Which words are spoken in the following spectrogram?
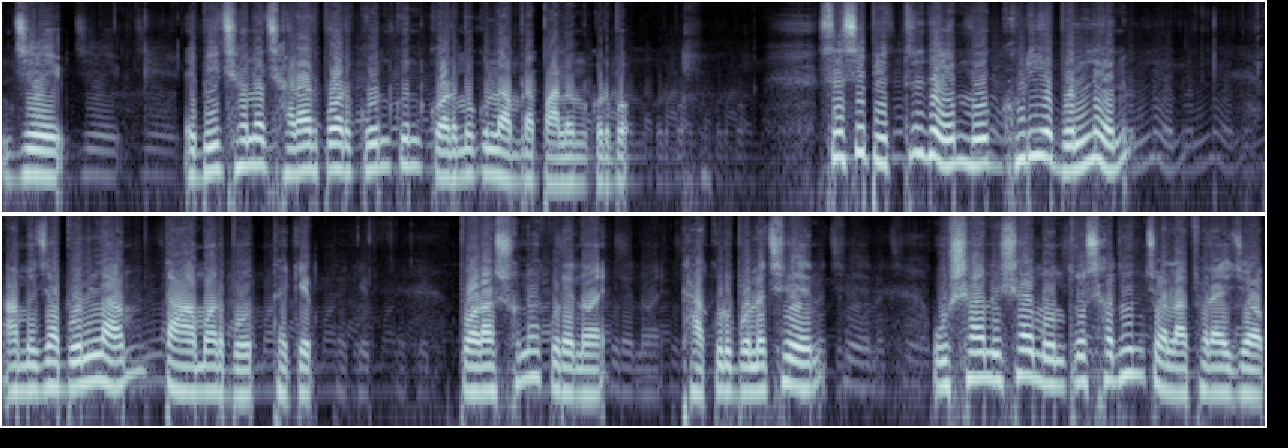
যে এই বিছানা ছাড়ার পর কোন কোন কর্মগুলো আমরা পালন করব? শ্রী পিতৃদেব মুখ ঘুরিয়ে বললেন, আমি যা বললাম তা আমার বোধ থেকে। পড়াশোনা করে নয়। ঠাকুর বলেছেন, উষা নিশায় মন্ত্র সাধন চলাফেরায় জপ।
